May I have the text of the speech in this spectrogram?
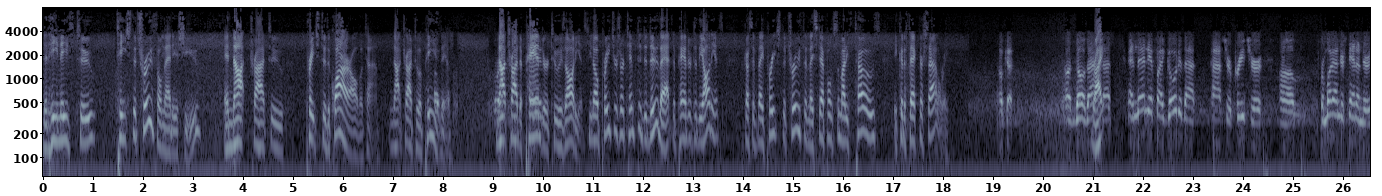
that he needs to teach the truth on that issue, and not try to preach to the choir all the time, not try to appease them. Not try to pander to his audience. You know, preachers are tempted to do that, to pander to the audience, because if they preach the truth and they step on somebody's toes, it could affect their salary. Okay. Uh, no, that, Right. that. And then if I go to that pastor preacher, um, from what I understand under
